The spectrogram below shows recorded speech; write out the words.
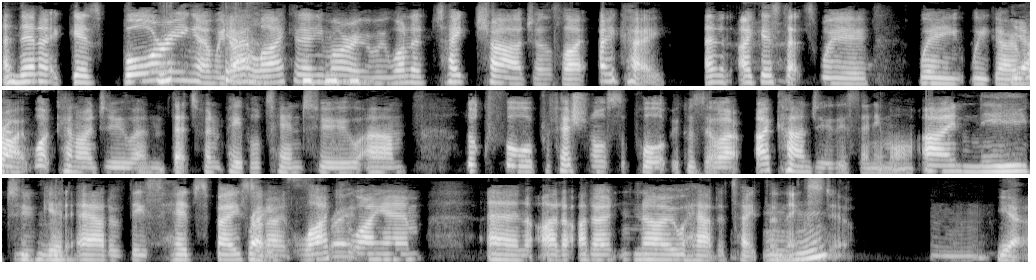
and then it gets boring and we Yeah. don't like it anymore and we want to take charge and it's like okay. And i guess that's where where we go Yes. right what can i do? And that's when people tend to um, look for professional support because they're like i can't do this anymore. I need to get Mhm. out of this headspace. I don't like who i am and I, don't- I don't know how to take the next Mhm. step Mm. Yeah.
